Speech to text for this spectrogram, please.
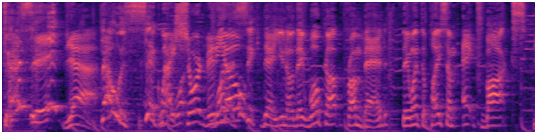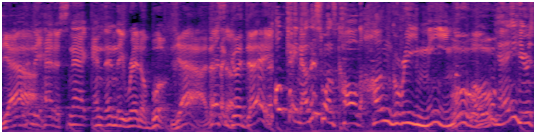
That's it. Yeah. That was sick. Nice what- short video. What a sick day. You know, they woke up from bed, they went to play some Xbox. Yeah. And then they had a snack, and then they read a book. Yeah, that's, That's a, a- good day. Okay, now this one's called Hungry Meme. Ooh. Okay, here's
